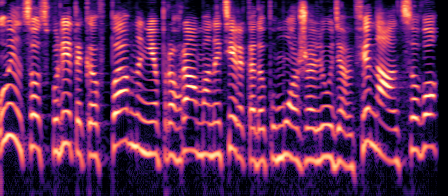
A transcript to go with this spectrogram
У Мінсоцполітики впевнені, програма не тільки допоможе людям фінансово,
